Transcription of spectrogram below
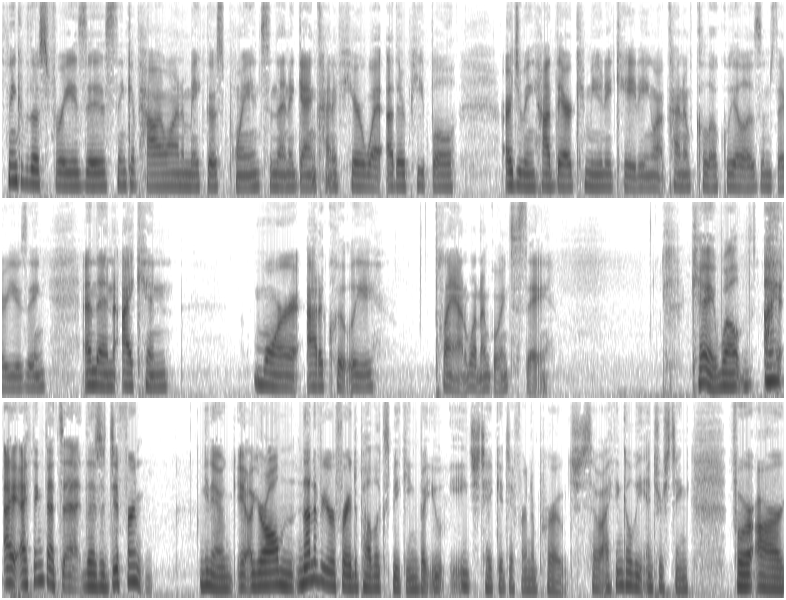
think of those phrases, think of how I want to make those points, and then again kind of hear what other people are doing, how they're communicating, what kind of colloquialisms they're using, and then I can more adequately plan what I'm going to say. Okay, well, I, I, I think that's a, there's a different, you know, you're all none of you are afraid of public speaking, but you each take a different approach. So I think it'll be interesting for our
